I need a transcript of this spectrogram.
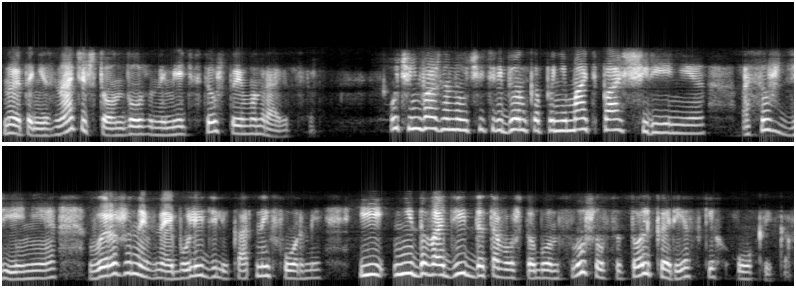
но это не значит, что он должен иметь все, что ему нравится. Очень важно научить ребенка понимать поощрение, осуждение, выраженное в наиболее деликатной форме, и не доводить до того, чтобы он слушался только резких окриков.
